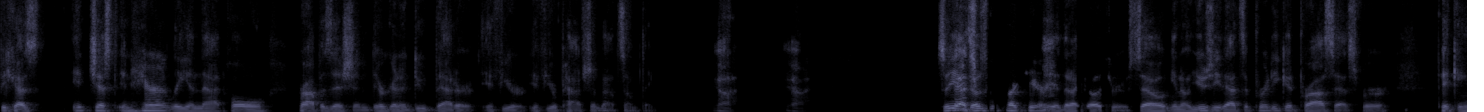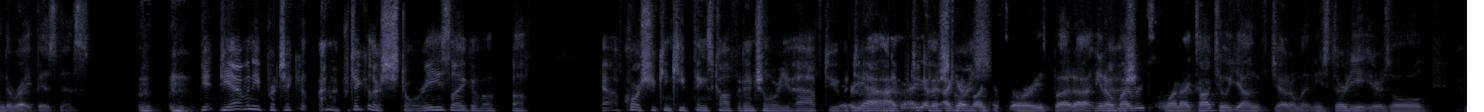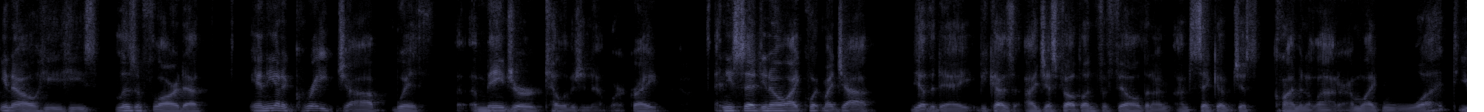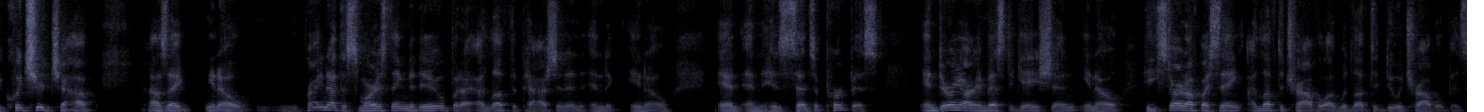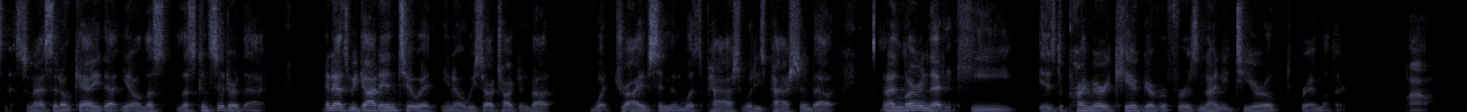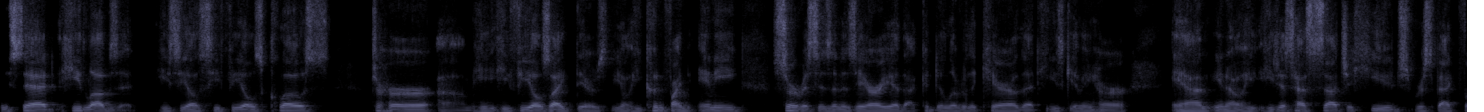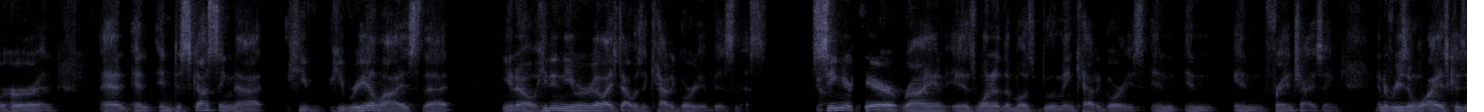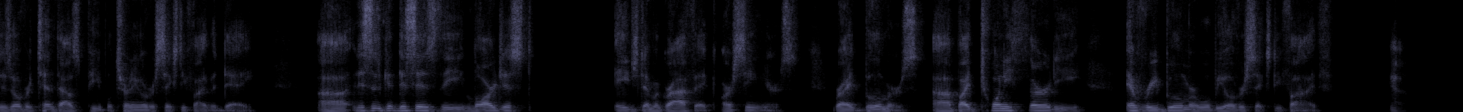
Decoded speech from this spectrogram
because it just inherently in that whole proposition, they're going to do better if you're if you're passionate about something. Yeah. So yeah, that's, those are the criteria that I go through. So, you know, usually that's a pretty good process for picking the right business. do, you have any particular particular stories like of, of, of of course you can keep things confidential where you have to but yeah I, I, got a, I, got a bunch of stories but uh, you know my recent one i talked to a young gentleman. He's 38 years old. You know he he's lives in florida and he had a great job with a major television network right? And he said you know i quit my job the other day because I just felt unfulfilled and I'm I'm sick of just climbing a ladder. I'm like, what? You quit your job? I was like, you know, probably not the smartest thing to do, but I, I love the passion and and the, you know, and and his sense of purpose. And during our investigation, you know, he started off by saying, "I love to travel. I would love to do a travel business." And I said, "Okay, that you know, let's let's consider that." And as we got into it, you know, we started talking about what drives him and what's passion, what he's passionate about. And I learned that he is the primary caregiver for his 92 year old grandmother. Wow. He said he loves it. He feels he feels close to her. Um, he he feels like there's you know he couldn't find any services in his area that could deliver the care that he's giving her, and you know he he just has such a huge respect for her and and and in discussing that he he realized that you know he didn't even realize that was a category of business yeah. Senior care, Ryan, is one of the most booming categories in in in franchising, and the reason why is because there's over ten thousand people turning over sixty five a day. Uh, this is this is the largest age demographic are seniors, right? Boomers. Uh, by 2030, every boomer will be over 65. Yeah.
